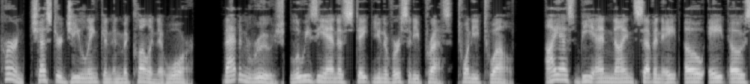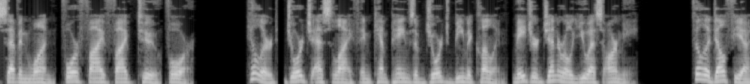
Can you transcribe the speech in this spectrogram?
Hearn, Chester G. Lincoln and McClellan at War. Baton Rouge, Louisiana State University Press, 2012. ISBN 978-0-8071-4552-4. Hillard, George S. Life and Campaigns of George B. McClellan, Major General U.S. Army. Philadelphia,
